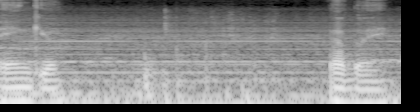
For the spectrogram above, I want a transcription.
Thank you. Bye-bye.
